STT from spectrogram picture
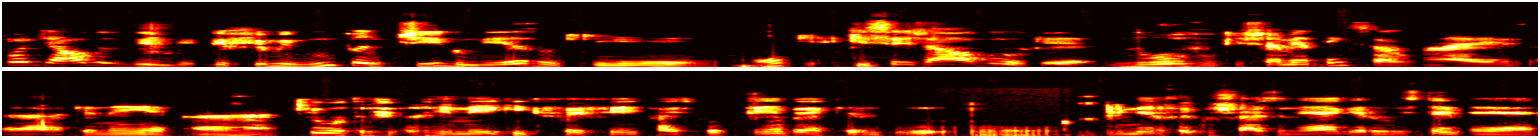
for de algo de, de, de filme muito antigo mesmo, que, né, que, que seja algo que- novo, que chame a atenção. Mas ah, que nem ah, que o outro remake que foi feito faz pouco tempo é aquele. O primeiro foi com o Schwarzenegger, o Exter- é,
